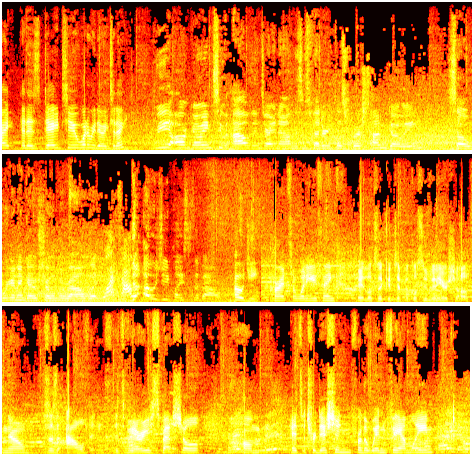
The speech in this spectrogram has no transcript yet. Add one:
Right, it is day two. What are we doing today? We are going to Alvin's right now, and this is Federico's first time going. So we're gonna go show him around what the OG place is about. OG. All right, so what do you think? It looks like a typical souvenir shop. No, this is Alvin's. It's very special. Um, it's a tradition for the Nguyen family.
